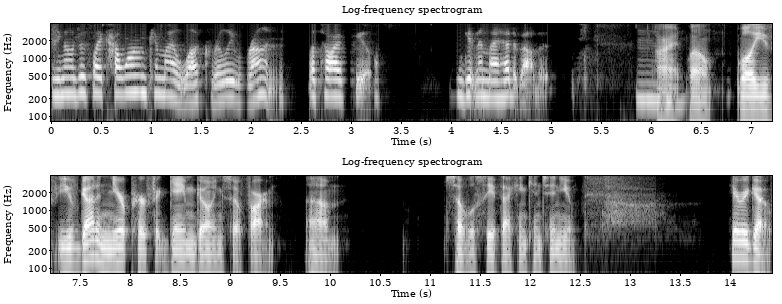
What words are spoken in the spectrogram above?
You know, just like how long can my luck really run? That's how I feel. I'm getting in my head about it. All right. Well, well, you've you've got a near perfect game going so far. Um, so we'll see if that can continue. Here we go.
